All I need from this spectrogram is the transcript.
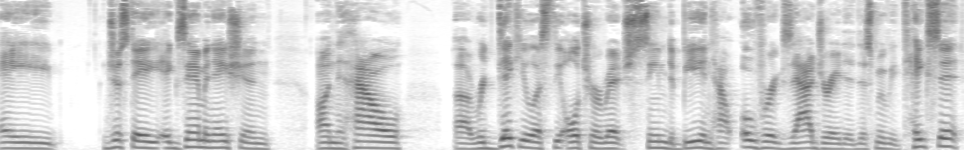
a just a examination on how uh, ridiculous the ultra rich seem to be and how over exaggerated this movie takes it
